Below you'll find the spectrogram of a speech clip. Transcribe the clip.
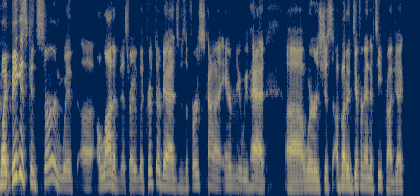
my biggest concern with uh, a lot of this, right? The Crypto Dads was the first kind of interview we've had uh, where it's just about a different NFT project.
